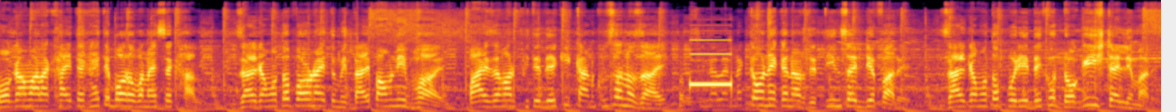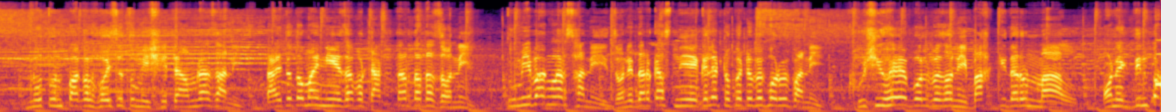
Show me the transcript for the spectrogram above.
বগা মারা খাইতে খাইতে বড় বানাইছে খাল। জায়গা মতো পড়ো নাই তুমি, তাই পাওনি ভয়। পায়জামার ফিতে দেখি কান খুসানো যায়। নাকি অনেক এনার্জি, তিন সাইড দিয়ে পারে। জায়গা মতো পরিয়ে দেখো ডগি স্টাইলে মারে। নতুন পাগল হয়েছে তুমি, সেটা আমরা জানি। তাই তো তোমায় নিয়ে যাব ডাক্তার দাদা জনি। তুমি বাংলার ছানি, জনিদার কাছ নিয়ে গেলে টোপে টোপে পড়বে পানি। খুশি হয়ে বলবে জনি, বাহ, কি দারুণ মাল। অনেকদিন পর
